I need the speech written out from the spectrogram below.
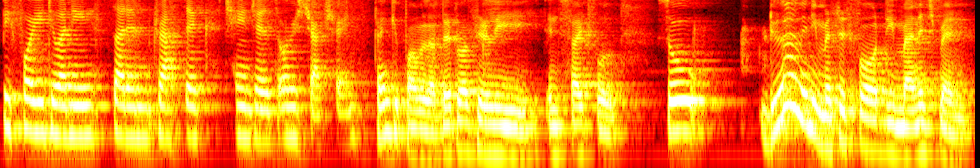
before you do any sudden drastic changes or restructuring. Thank you, Pamela. That was really insightful. So, do you have any message for the management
